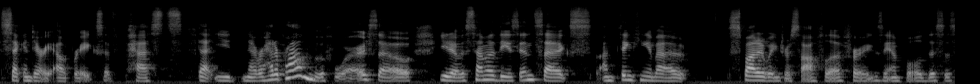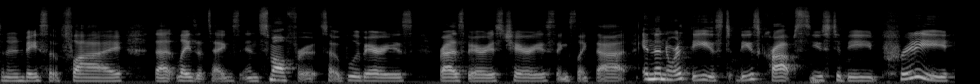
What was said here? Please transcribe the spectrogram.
secondary outbreaks of pests that you never had a problem before. So you know some of these insects i'm thinking about spotted winged drosophila for example. This is an invasive fly that lays its eggs in small fruit so blueberries raspberries cherries things like that. In the northeast these crops used to be pretty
